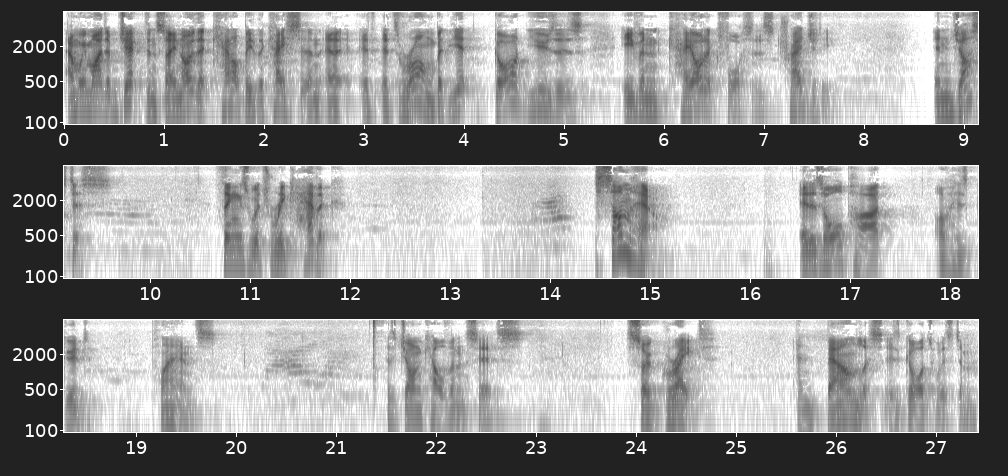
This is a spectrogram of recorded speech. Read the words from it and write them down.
And we might object and say, no, that cannot be the case, and, and it, it's wrong. But yet, God uses even chaotic forces, tragedy, injustice, things which wreak havoc. Somehow, it is all part of His good plans. As John Calvin says, so great and boundless is God's wisdom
